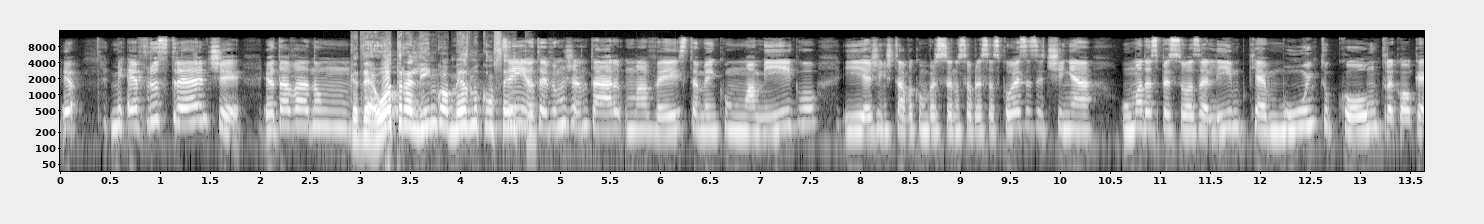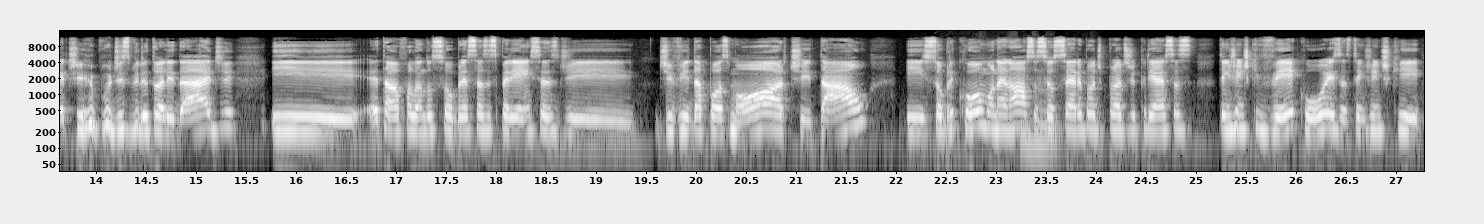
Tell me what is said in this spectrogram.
Eu, é frustrante. Eu tava num. Quer dizer, outra língua, mesmo conceito. Sim, eu teve um jantar uma vez também com um amigo e a gente tava conversando sobre essas coisas e tinha uma das pessoas ali que é muito contra qualquer tipo de espiritualidade e eu tava falando sobre essas experiências de, de vida pós-morte e tal. E sobre como, né? Nossa, uhum. seu cérebro pode, pode criar essas. Tem gente que vê coisas, tem gente que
